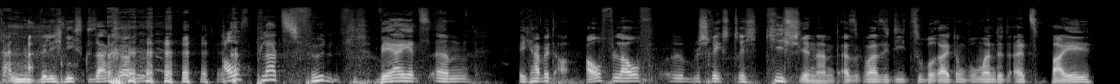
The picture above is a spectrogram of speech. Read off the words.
Dann will ich nichts gesagt haben. Auf Platz 5. Wer jetzt, ähm, ich habe es Auflauf äh, Schrägstrich Quiche genannt, also quasi die Zubereitung, wo man das als bei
